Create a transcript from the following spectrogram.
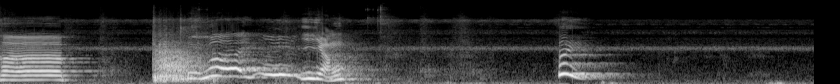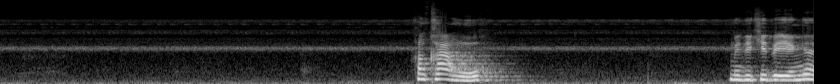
ครับเฮ้ยอหยังเฮ้ยข้างๆหู ไม่ได้คิดไปเองแน่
